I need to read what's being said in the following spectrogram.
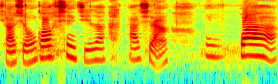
小熊高兴极了，他想：“哇！”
